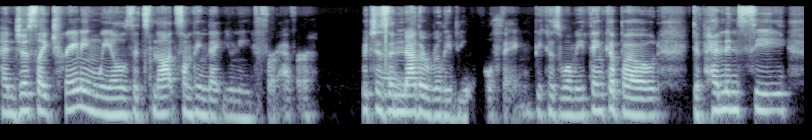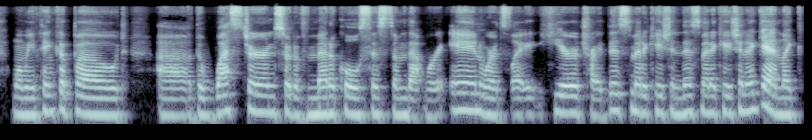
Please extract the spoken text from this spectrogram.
And just like training wheels, it's not something that you need forever which is another really beautiful thing because when we think about dependency when we think about uh, the western sort of medical system that we're in where it's like here try this medication this medication again like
